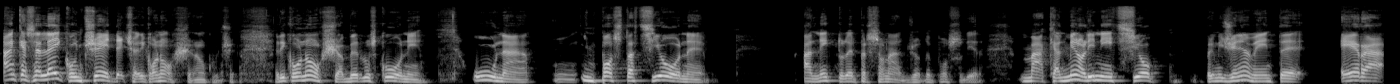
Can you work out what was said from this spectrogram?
Anche se lei concede, cioè riconosce, concede, riconosce a Berlusconi una mh, impostazione a netto del personaggio, posso dire, ma che almeno all'inizio, primigeniamente, era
